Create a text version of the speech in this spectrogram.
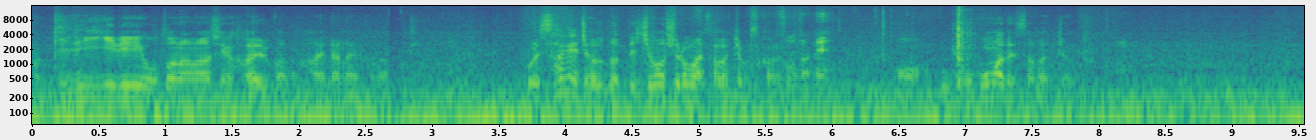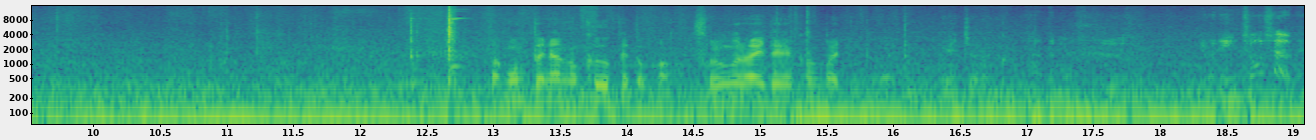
まあ、ギリギリ大人の足が入るかな入らないかなっていう。これ下げちゃうとだって一番後ろまで下がっちゃいますからね。そうだね。ここまで下がっちゃうと。だから本当にあのクーペとかそれぐらいで考えていただいてもいい。んじゃないか。まあでも4人乗車よね。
